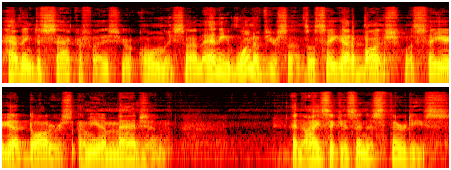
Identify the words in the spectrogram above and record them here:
having to sacrifice your only son, any one of your sons. Let's say you got a bunch. Let's say you got daughters. I mean, imagine and Isaac is in his 30s.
